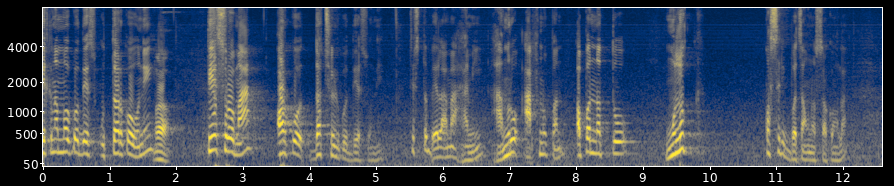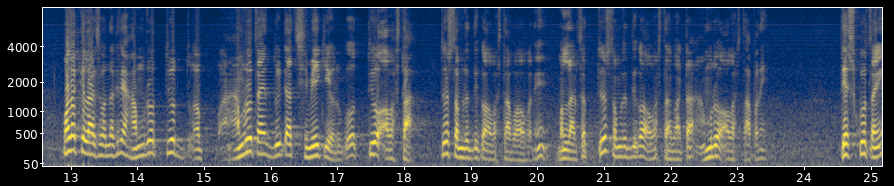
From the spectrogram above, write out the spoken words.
एक नम्बरको देश उत्तरको हुने तेस्रोमा अर्को दक्षिणको देश हुने। त्यस्तो बेलामा हामी हाम्रो आफ्नोपन अपनत्व मुलुक कसरी बचाउन सकौँला? मलाई के लाग्छ भन्दाखेरि हाम्रो त्यो हाम्रो चाहिँ दुईवटा छिमेकीहरूको त्यो अवस्था त्यो समृद्धिको अवस्था भयो भने मलाई लाग्छ त्यो समृद्धिको अवस्थाबाट हाम्रो अवस्था पनि। त्यसको चाहिँ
